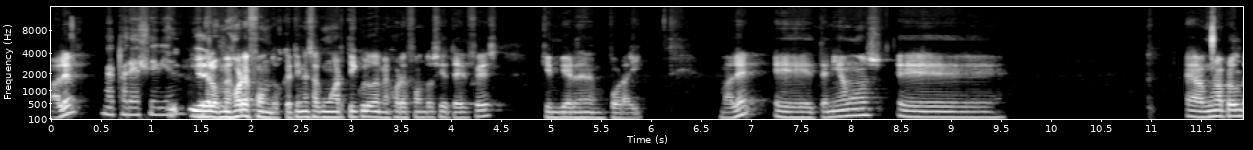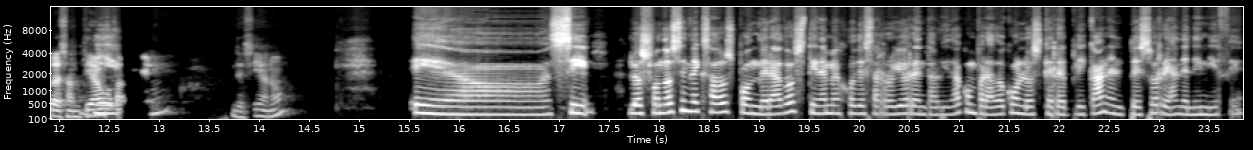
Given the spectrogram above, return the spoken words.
¿vale? Me parece bien. Y, de los mejores fondos, que tienes algún artículo de mejores fondos y ETFs que invierten por ahí, ¿vale? Eh, teníamos eh, alguna pregunta de Santiago también, decía, ¿no? Eh, sí, los fondos indexados ponderados tienen mejor desarrollo y rentabilidad comparado con los que replican el peso real del índice.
